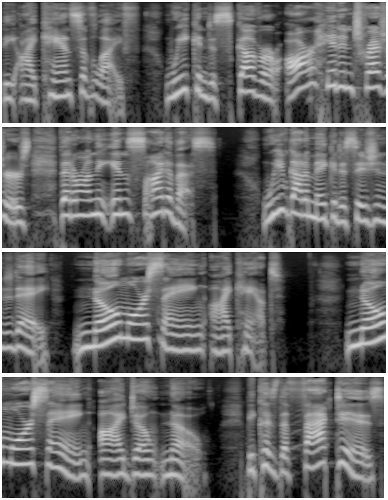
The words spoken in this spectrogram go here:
the I can'ts of life, we can discover our hidden treasures that are on the inside of us. We've got to make a decision today. No more saying, I can't. No more saying, I don't know. Because the fact is,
